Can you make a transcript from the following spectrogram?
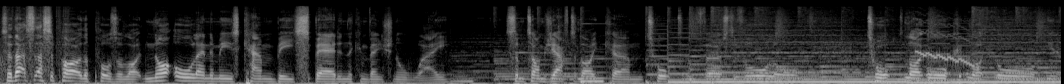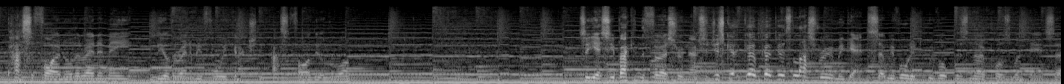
So that's that's a part of the puzzle. Like, not all enemies can be spared in the conventional way. Sometimes you have to like um, talk to them first of all, or talk like or like or you know pacify another enemy, the other enemy before you can actually pacify the other one. So yes, you're back in the first room now. So just go go go, go to the last room again. So we've already we've, there's no puzzle in here. So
